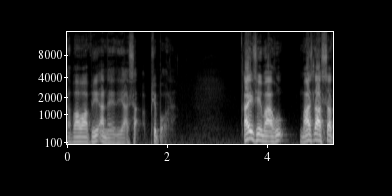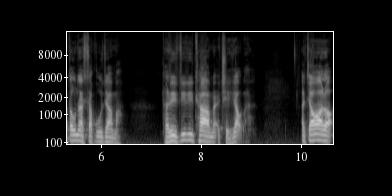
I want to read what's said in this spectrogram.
တဘာဝဘေးအန္တရာယ်တွေအစဖြစ်ပေါ်တာအဲ့ဒီအချိန်မှာအခုမတ်လ23နဲ့19ကြားမှာဓာရီကြီးကြီးထားရမယ့်အချိန်ရောက်လာအကြောင်းကတော့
